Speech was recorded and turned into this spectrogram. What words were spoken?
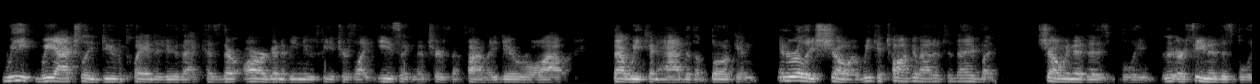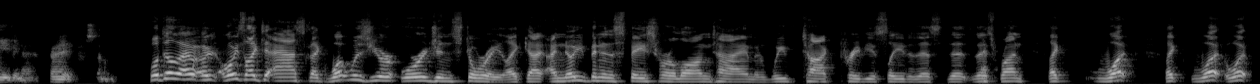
we we actually do plan to do that because there are going to be new features like e-signatures that finally do roll out that we can add to the book and and really show it. We could talk about it today, but showing it is believe or seeing it is believing it, right? So. Well, Dylan, I always like to ask, like, what was your origin story? Like, I, I, know you've been in the space for a long time, and we've talked previously to this this, this run. Like, what, like, what, what?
